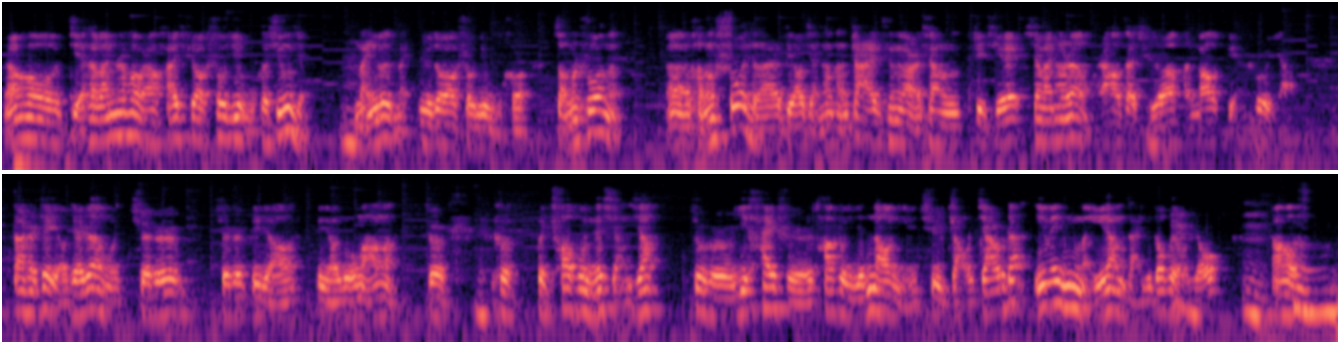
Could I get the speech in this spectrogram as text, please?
然后解开完之后，然后还需要收集五颗星星，每一个每区都要收集五颗。怎么说呢？呃，可能说起来比较简单，可能乍一听有点像 GTA 先完成任务，然后再取得很高点数一样。但是这有些任务确实确实比较比较流氓啊，就是会会超乎你的想象。就是一开始他会引导你去找加油站，因为你每一辆载具都会有油，嗯然后嗯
